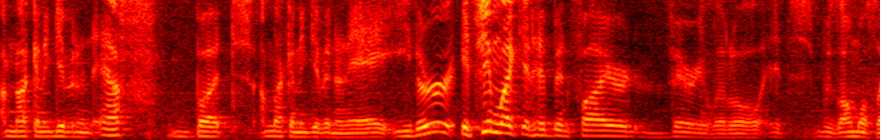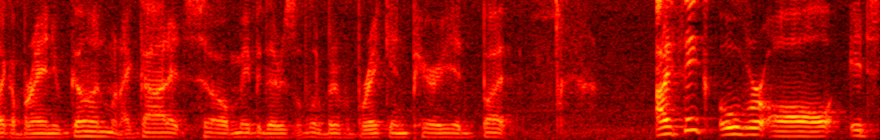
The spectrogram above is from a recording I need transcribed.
I'm not going to give it an F, but I'm not going to give it an A either. It seemed like it had been fired very little. It's, it was almost like a brand new gun when I got it, so maybe there's a little bit of a break-in period, but I think overall it's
